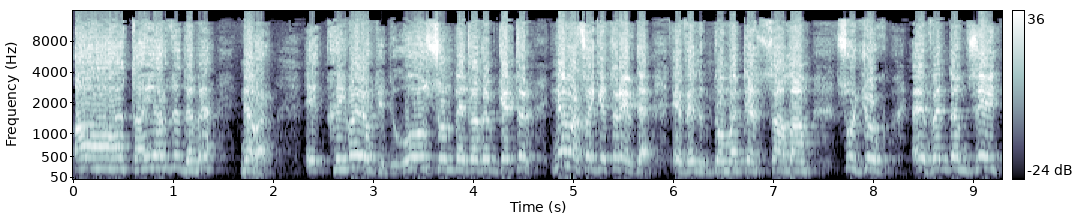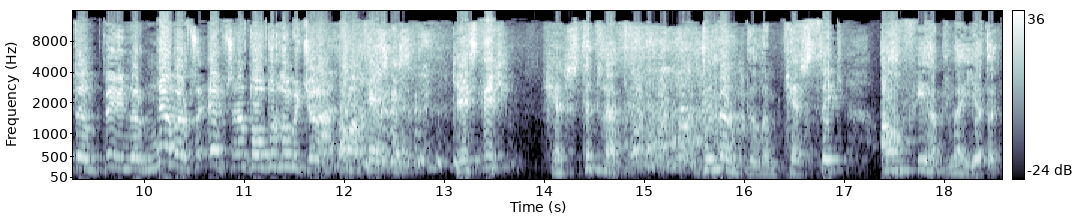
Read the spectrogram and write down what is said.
aa tayyar dedi be. Ne var? E, kıyma yok dedi. Olsun be dedim getir. Ne varsa getir evde. Efendim domates, salam, sucuk, efendim zeytin, peynir ne varsa hepsini doldurdum içine. Tamam kes kes. Kestik. Kestik zaten. Dilim dilim kestik, afiyetle yedik.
